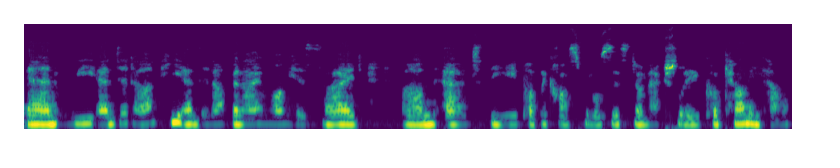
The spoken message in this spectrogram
And we ended up, he ended up, and I along his side um, at the public hospital system, actually, Cook County Health,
